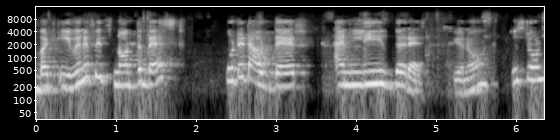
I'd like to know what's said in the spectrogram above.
But even if it's not the best put it out there and leave the rest you know? Just don't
